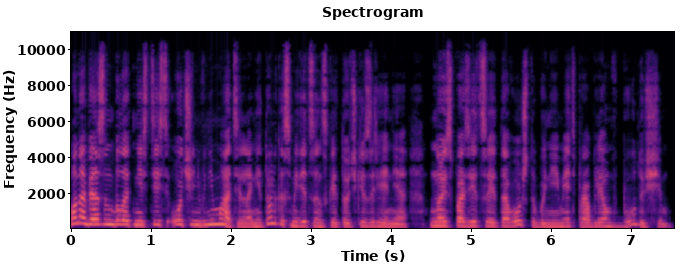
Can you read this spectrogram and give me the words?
он обязан был отнестись очень внимательно не только с медицинской точки зрения, но и с позиции того, чтобы не иметь проблем в будущем,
